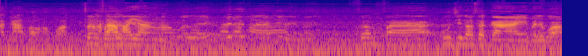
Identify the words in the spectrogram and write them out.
อากาศร้อนครับเฟื่องฟ้ามายังเข้ามาเลยไม่ได้น้ำที่ไหนมาเฟื่องฟ้าผู้จินอสกายไปดีกว่า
